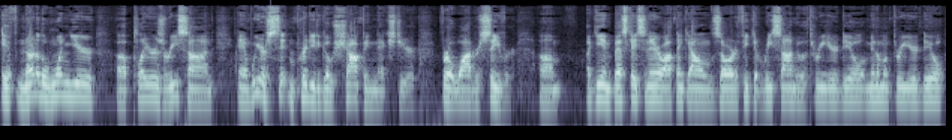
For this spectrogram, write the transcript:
if none of the one year uh, players resign, and we are sitting pretty to go shopping next year for a wide receiver. Um, again, best case scenario, I think Allen Lazard, if he could re-sign to a three-year deal, a minimum three-year deal,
